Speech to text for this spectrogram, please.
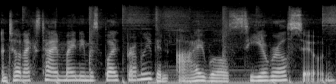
Until next time, my name is Blythe Brumleve, and I will see you real soon.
